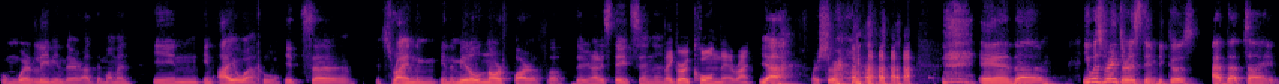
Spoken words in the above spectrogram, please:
whom were living there at the moment in in Iowa. Cool. It's uh, it's right in the in the middle north part of uh, the United States, and uh, They grow corn there, right? yeah, for sure. and um, it was very interesting because at that time,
